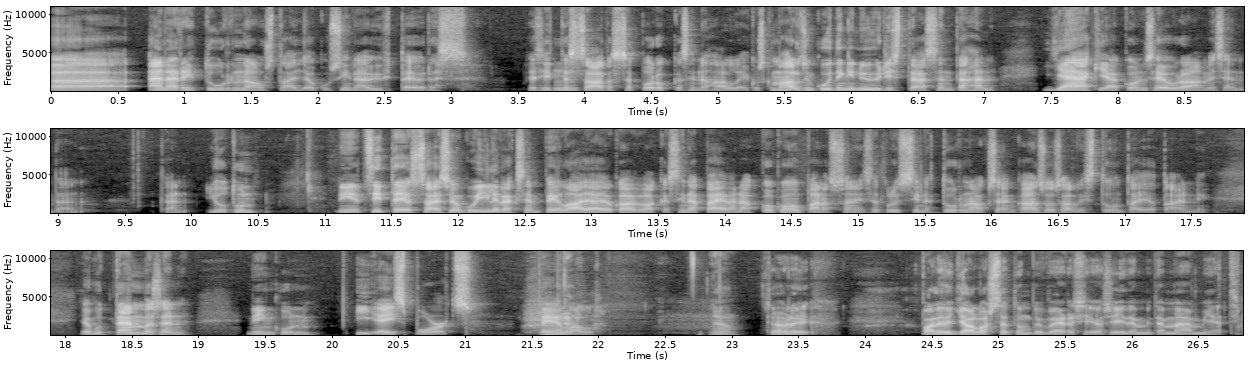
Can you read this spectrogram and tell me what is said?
ää, NR-turnaus tai joku siinä yhteydessä. Ja sitten mm. saataisiin se porukka sinne halliin, koska mä haluaisin kuitenkin yhdistää sen tähän jääkiekon seuraamisen tämän, tämän jutun. Niin, että sitten jos saisi jonkun Ilveksen pelaaja, joka on vaikka sinä päivänä kokoonpanossa, niin se tulisi sinne turnaukseen kanssa osallistuun tai jotain. Niin joku tämmöisen niin kuin EA Sports teemalla. Joo. Se oli paljon jalostetumpi versio siitä, mitä mä mietin.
